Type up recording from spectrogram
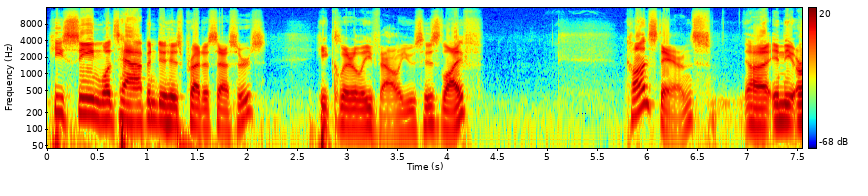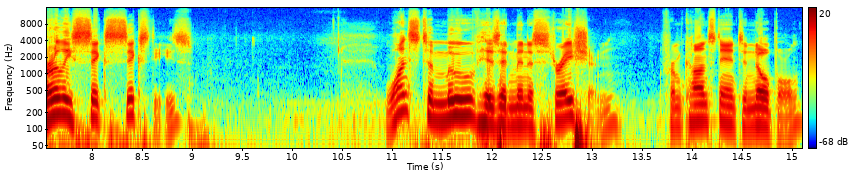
He's seen what's happened to his predecessors. He clearly values his life. Constans, uh, in the early 660s, wants to move his administration from Constantinople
